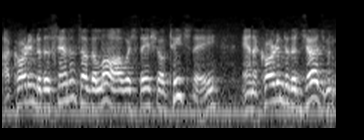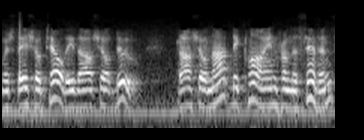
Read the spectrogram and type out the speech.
according to the sentence of the law which they shall teach thee, and according to the judgment which they shall tell thee, thou shalt do. Thou shalt not decline from the sentence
